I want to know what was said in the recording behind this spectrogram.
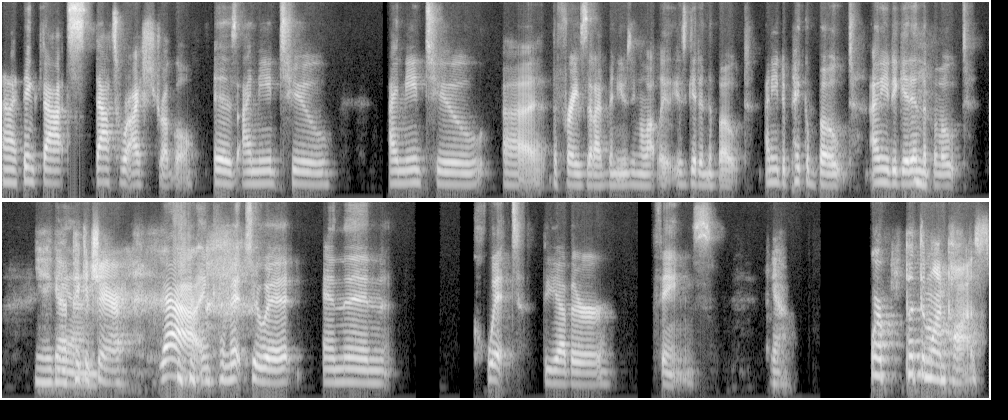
and I think that's that's where I struggle is I need to I need to uh, the phrase that I've been using a lot lately is get in the boat. I need to pick a boat. I need to get in the boat. Yeah, you gotta and, pick a chair. yeah, and commit to it, and then quit the other things. Yeah, or put them on pause.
